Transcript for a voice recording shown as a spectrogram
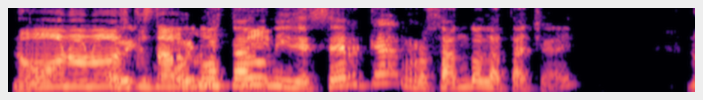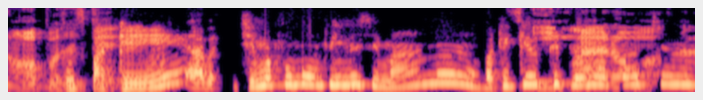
No, no, no, hoy, es que estaba. hoy no ha estado ni de cerca rozando la tacha, ¿eh? No, pues, pues es ¿para que. qué? A ver, Chema fue un buen fin de semana. ¿Para qué quieres Sí, que claro, tacha? o sea,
